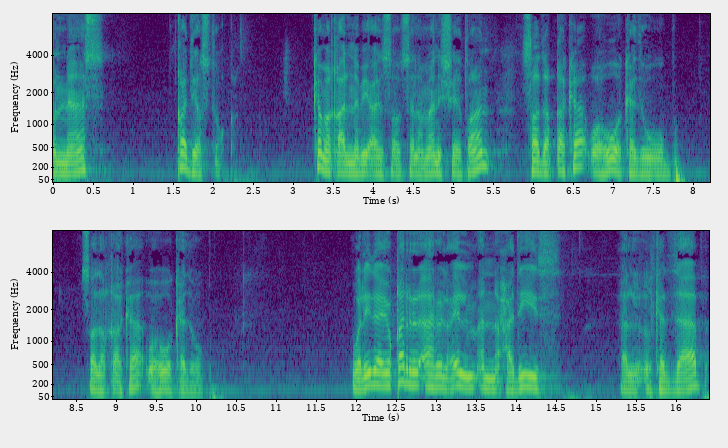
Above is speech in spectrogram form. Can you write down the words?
الناس قد يصدق. كما قال النبي عليه الصلاة والسلام عن الشيطان صدقك وهو كذوب. صدقك وهو كذوب. ولذا يقرر أهل العلم أن حديث الكذاب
